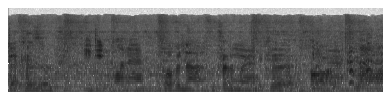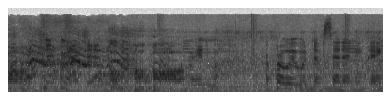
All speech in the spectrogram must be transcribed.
because of You didn't want to pop a nut in front of Yeah. Miranda Kerr. Oh, God. You imagine? I mean, I probably wouldn't have said anything.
